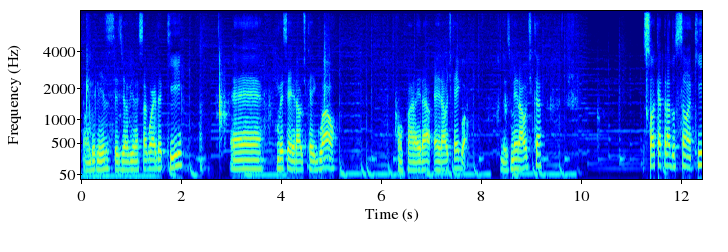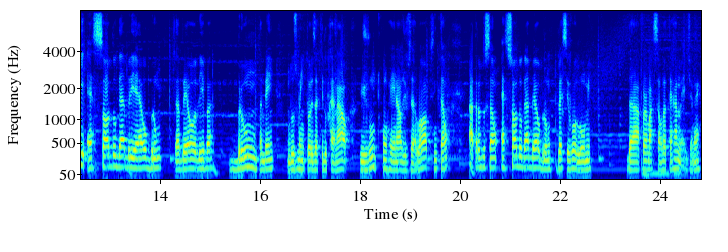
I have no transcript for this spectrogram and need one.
Então, beleza, vocês já viram essa guarda aqui. É, vamos ver se a heráldica é igual. Comparar a heráldica é igual. Esmeráldica. Só que a tradução aqui é só do Gabriel Brum. Gabriel Oliva Brum também, um dos mentores aqui do canal, junto com o Reinaldo José Lopes. Então, a tradução é só do Gabriel Brum para esse volume da formação da Terra-média, né?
